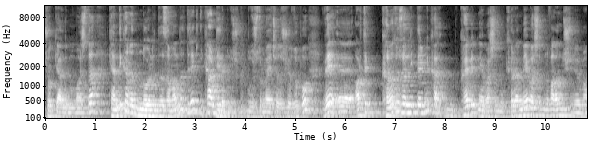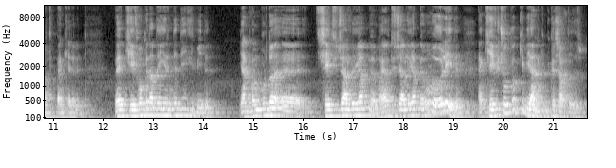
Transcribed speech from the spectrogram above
çok geldi bu maçta. Kendi kanadında oynadığı zaman da direkt Icardi ile buluş, buluşturmaya çalışıyor topu. Ve e, artık kanat özelliklerini kay- kaybetmeye başladığını, körelmeye başladığını falan düşünüyorum artık ben Kerem'in. Ve keyfi o kadar da yerinde değil gibiydi. Yani ben burada e, şey tüccarlığı yapmıyorum, hayal tüccarlığı yapmıyorum ama öyleydi. Yani keyfi çok yok gibi yani birkaç haftadır.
